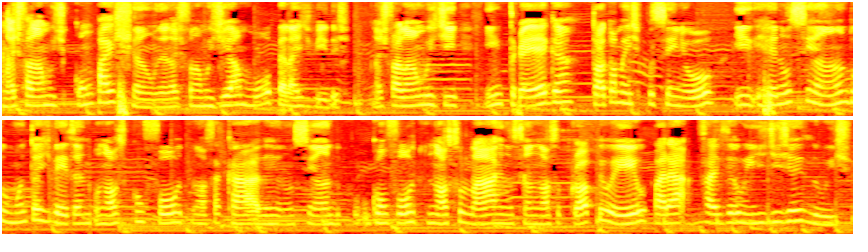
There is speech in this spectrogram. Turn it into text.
nós falamos de compaixão, né? Nós falamos de amor pelas vidas. Nós falamos de entrega totalmente para o Senhor e renunciando muitas vezes o nosso conforto, nossa casa, renunciando o conforto do nosso lar, renunciando o nosso próprio eu para fazer o ir de Jesus.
